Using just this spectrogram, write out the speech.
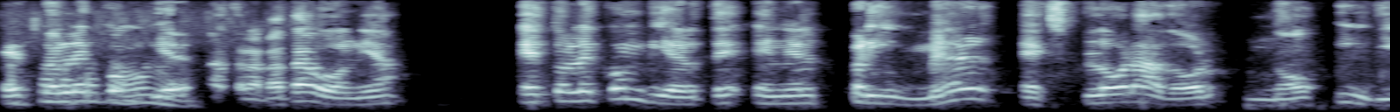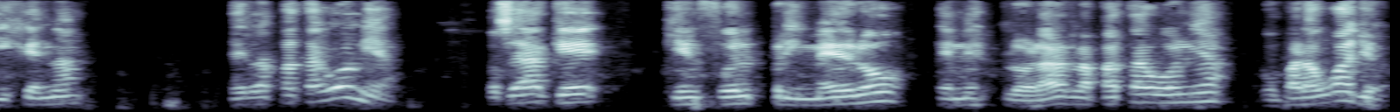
Esto le convierte hasta la Patagonia. Esto le convierte en el primer explorador no indígena de la Patagonia. O sea que, ¿quién fue el primero en explorar la Patagonia? Un paraguayo,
